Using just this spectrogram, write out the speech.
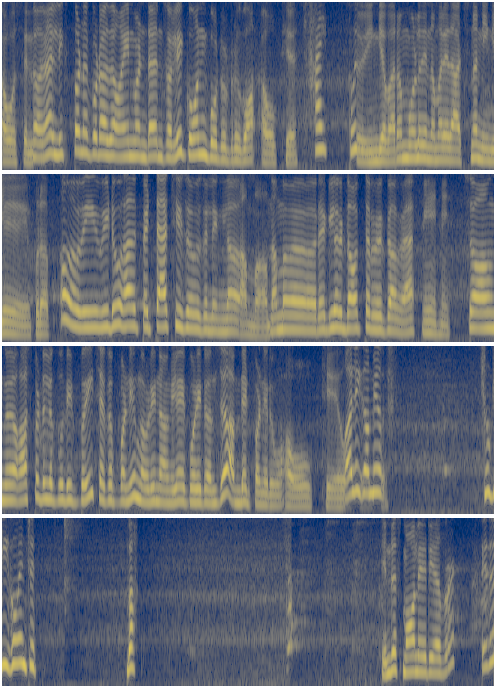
ஓ சரி அதனால் லிக் பண்ணக்கூடாது ஆயின்மெண்ட்டுன்னு சொல்லி கோன் போட்டு விட்ருக்கோம் ஓகே ஸோ இங்கே வரும்பொழுது இந்த மாதிரி ஏதாச்சுன்னா நீங்களே கூட we we do have pet taxi service இல்லைங்களா? ஆமாம் நம்ம ரெகுலர் டாக்டர் இருக்காங்க. ஸோ அவங்க ஹாஸ்பிட்டலில் கூட்டிகிட்டு போய் செக்அப் பண்ணி மறுபடியும் நாங்களே கூட்டிகிட்டு வந்து அப்டேட் பண்ணிடுவோம். ஓகே ஆலி கம்மியா சுகி கோவிந்த் இந்த ஸ்மால் ஏரியா ப்ரோ இது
